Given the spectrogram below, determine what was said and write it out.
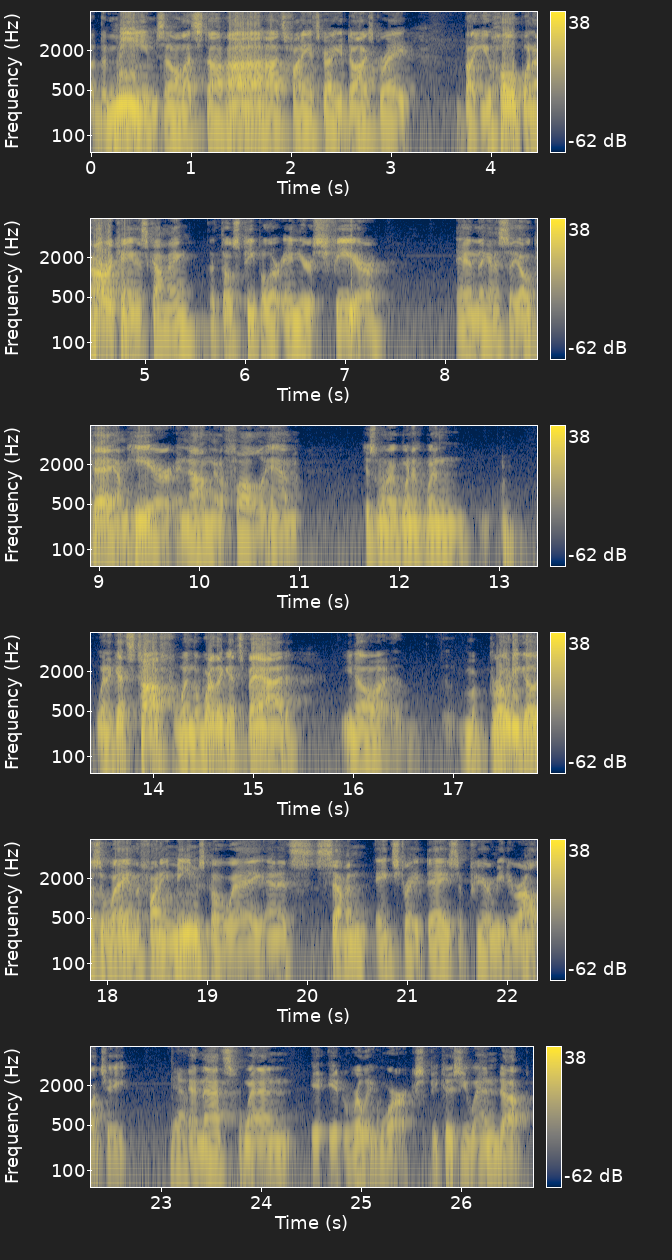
of the memes and all that stuff. Ah, ha, ha, it's funny. It's great. Your dog's great. But you hope when a hurricane is coming that those people are in your sphere, and they're going to say, "Okay, I'm here, and now I'm going to follow him." Because when it, when when when it gets tough, when the weather gets bad, you know, Brody goes away and the funny memes go away, and it's seven, eight straight days of pure meteorology. Yeah. And that's when it, it really works because you end up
